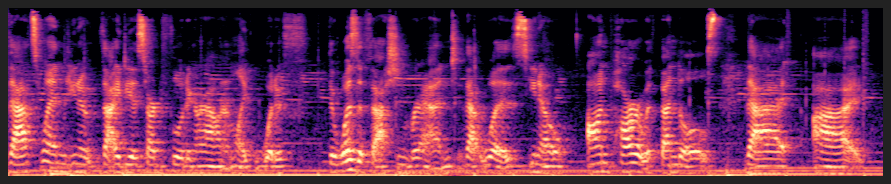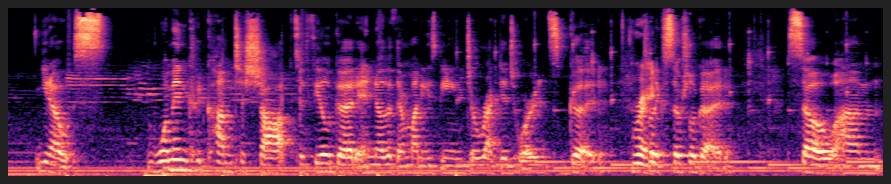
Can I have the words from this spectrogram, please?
that's when, you know, the idea started floating around. I'm like, what if there was a fashion brand that was, you know, on par with Bendel's that, uh, you know, s- women could come to shop to feel good and know that their money is being directed towards good, Right. to, like social good. So um,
